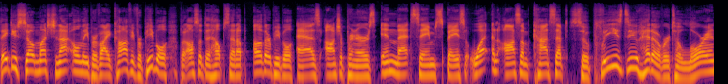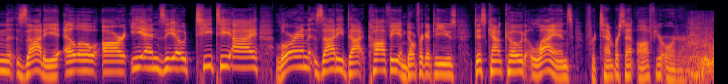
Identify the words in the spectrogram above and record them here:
They do so much to not only provide coffee for people, but also to help set up other people as entrepreneurs in that same space. What an awesome concept. So please do head over to Lorenzotti, L O R E N Z O T T I, lorenzotti.coffee. And don't forget to use discount code LIONS for 10% off your order.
